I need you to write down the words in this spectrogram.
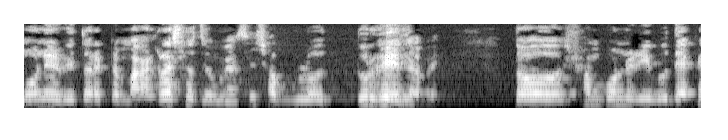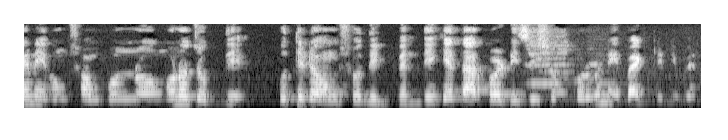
মনের ভিতর একটা মাদ্রাসা জমে আছে, সবগুলো দূর হয়ে যাবে। তো সম্পূর্ণ রিভিউ দেখেন এবং সম্পূর্ণ মনোযোগ দিয়ে প্রতিটা অংশ দেখবেন। দেখে তারপর ডিসিশন করবেন, এই বাইকটি নেবেন।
